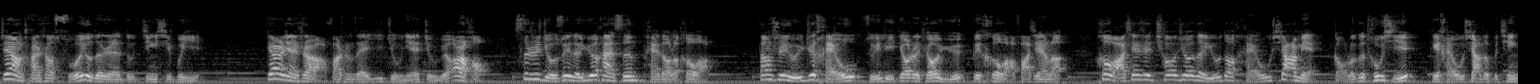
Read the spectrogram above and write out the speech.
这让船上所有的人都惊喜不已。第二件事啊，发生在一九年九月二号，四十九岁的约翰森拍到了赫瓦。当时有一只海鸥嘴里叼着条鱼，被赫瓦发现了。赫瓦先是悄悄地游到海鸥下面，搞了个偷袭，给海鸥吓得不轻。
